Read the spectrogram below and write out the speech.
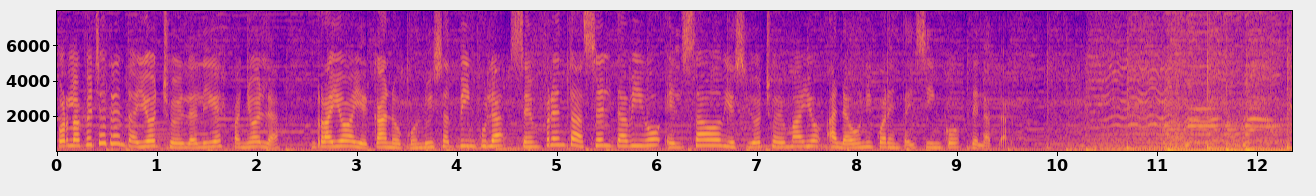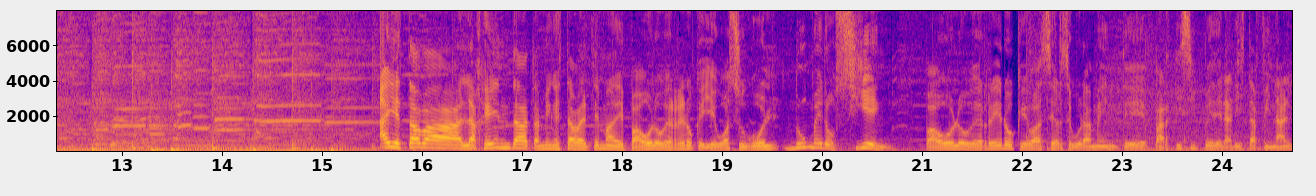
Por la fecha 38 de la Liga Española, Rayo Vallecano con Luis Advíncula se enfrenta a Celta Vigo el sábado 18 de mayo a la 1 y 45 de la tarde. Ahí estaba la agenda, también estaba el tema de Paolo Guerrero que llegó a su gol número 100. Paolo Guerrero que va a ser seguramente partícipe de la lista final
